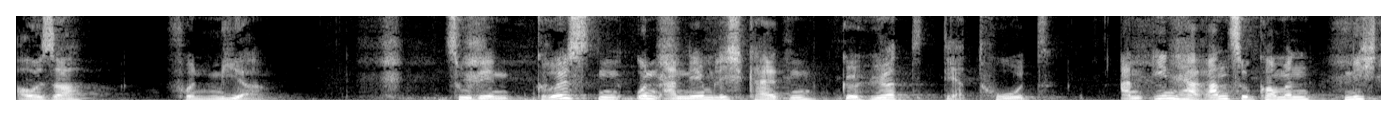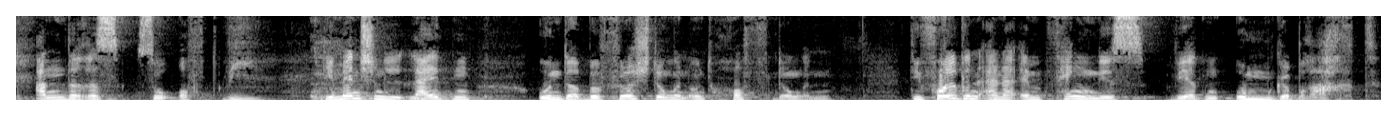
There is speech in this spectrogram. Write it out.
außer von mir. Zu den größten Unannehmlichkeiten gehört der Tod. An ihn heranzukommen, nicht anderes so oft wie. Die Menschen leiden unter Befürchtungen und Hoffnungen. Die Folgen einer Empfängnis werden umgebracht.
